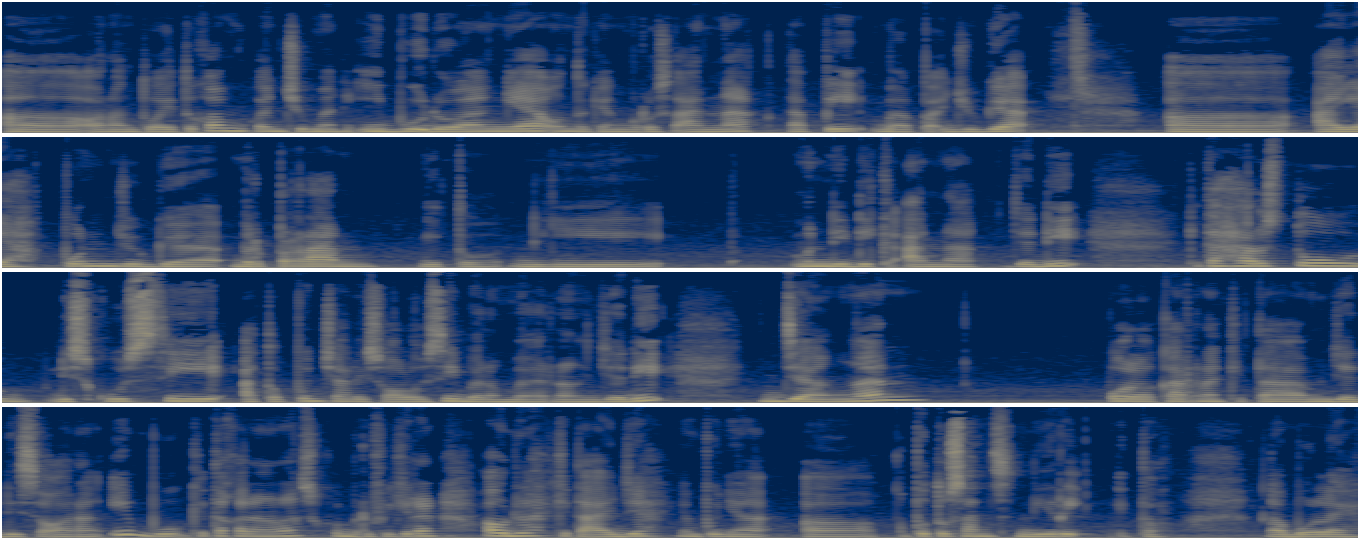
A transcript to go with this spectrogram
uh, orang tua itu kan bukan cuma ibu doang ya untuk yang ngurus anak tapi bapak juga uh, ayah pun juga berperan gitu di mendidik anak. Jadi kita harus tuh diskusi ataupun cari solusi bareng-bareng. Jadi jangan pol karena kita menjadi seorang ibu kita kadang-kadang suka berpikiran ah udahlah kita aja yang punya uh, keputusan sendiri gitu. Nggak boleh.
